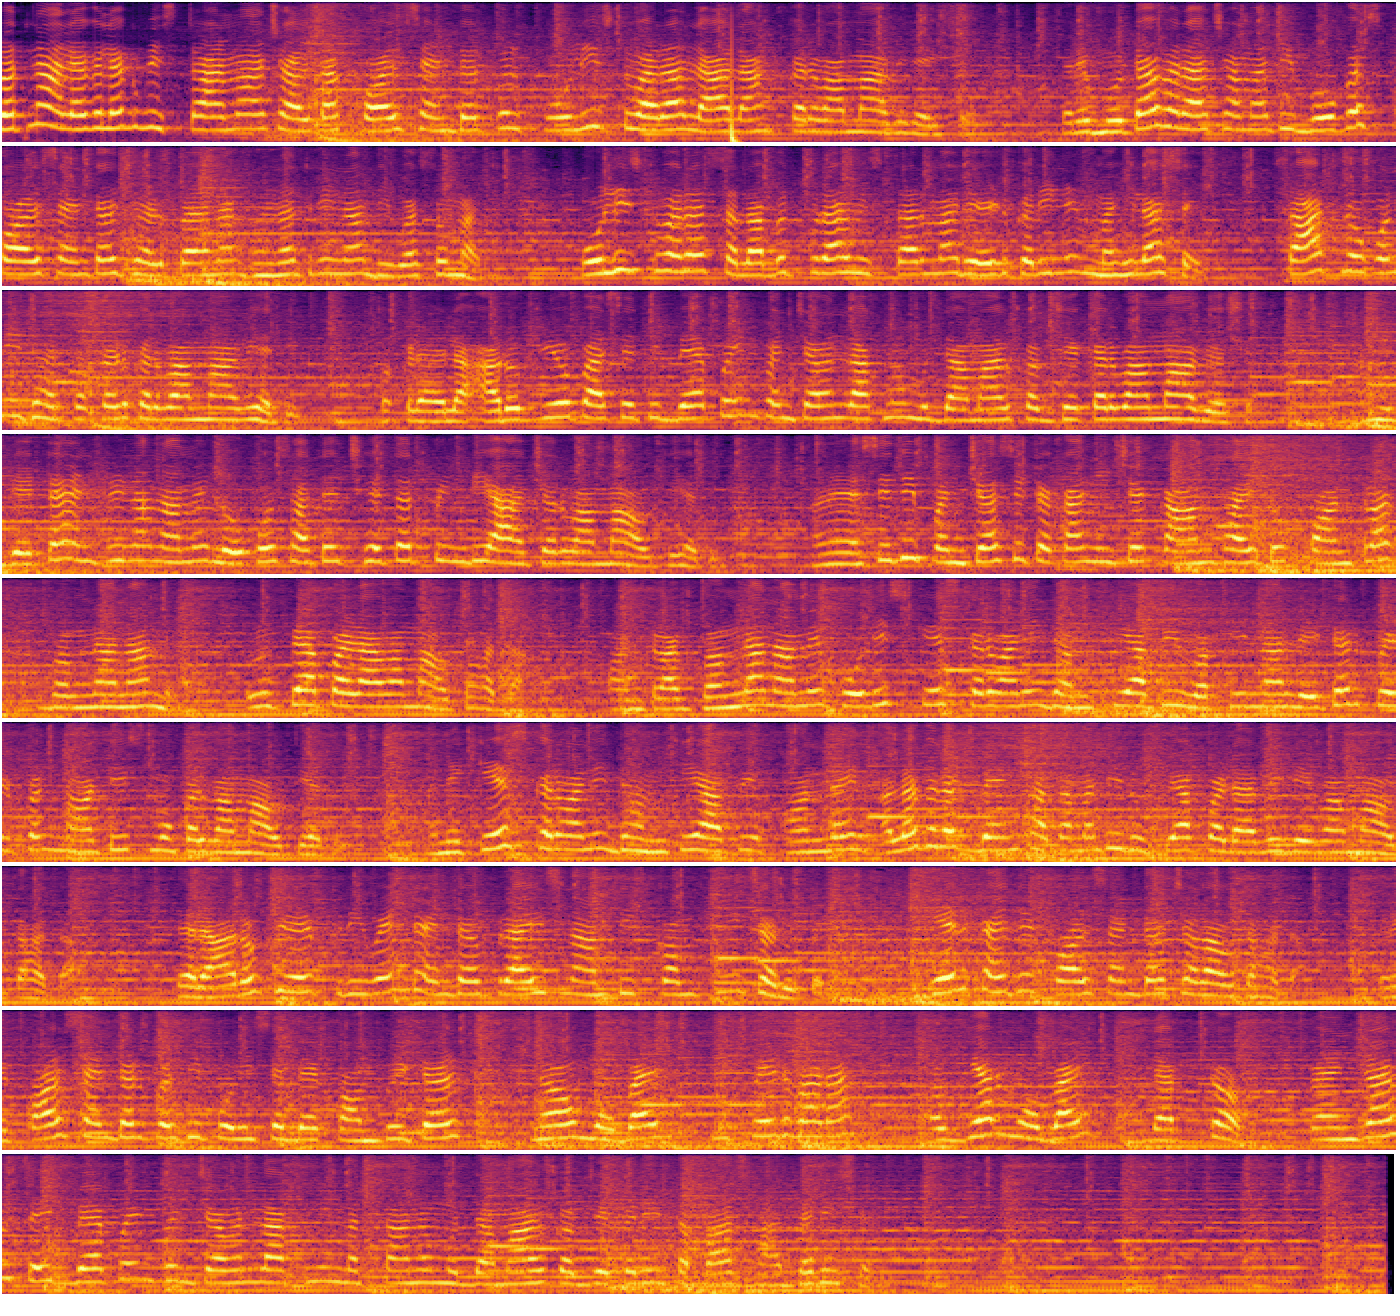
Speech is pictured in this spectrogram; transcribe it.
સુરતના અલગ અલગ વિસ્તારમાં ચાલતા કોલ સેન્ટર પર પોલીસ દ્વારા લાલ આંખ કરવામાં આવી રહી છે. ત્યારે મોટા વરાછામાંથી બોગસ કોલ સેન્ટર ઝડપાયાના ગણતરીના દિવસોમાં પોલીસ દ્વારા સલાબતપુરા વિસ્તારમાં રેડ કરીને મહિલા સહિત સાત લોકોની ધરપકડ કરવામાં આવી હતી. પકડાયેલા આરોપીઓ પાસેથી બે પોઈન્ટ પંચાવન લાખનો મુદ્દામાલ કબજે કરવામાં આવ્યો છે. અહીં ડેટા એન્ટ્રીના નામે લોકો સાથે છેતરપિંડી આચરવામાં આવતી હતી. અને એંસીથી પંચ્યાસી ટકા નીચે કામ થાય તો કોન્ટ્રાક્ટ ભંગના નામે રૂપિયા પડાવવામાં આવતા હતા. કોન્ટ્રાક્ટ ભંગના નામે પોલીસ કેસ કરવાની ધમકી આપી વકીલના લેટર પેડ પર નોટિસ મોકલવામાં આવતી હતી. અને કેસ કરવાની ધમકી આપી ઓનલાઈન અલગ અલગ બેંક ખાતામાંથી રૂપિયા પડાવી દેવામાં આવતા હતા. ત્યારે આરોપીઓએ પ્રિવેન્ટ એન્ટરપ્રાઇઝ નામથી કંપની શરૂ કરી. ગેરકાયદે કોલ સેન્ટર ચલાવતા હતા. અને કોલ સેન્ટર પરથી પોલીસે બે કોમ્પ્યુટર, નવ મોબાઈલ કીપેડવાળા અગિયાર મોબાઈલ, લેપટોપ પેનડ્રાઈવ સહિત બે પોઈન્ટ પંચાવન લાખની મત્તાનો મુદ્દામાલ કબજે કરી તપાસ હાથ ધરી છે.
